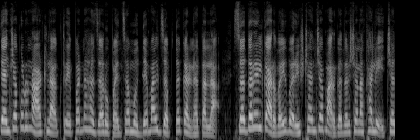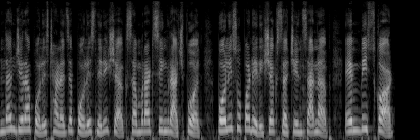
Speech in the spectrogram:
त्यांच्याकडून आठ लाख त्रेपन्न हजार रुपयांचा मुद्देमाल जप्त करण्यात आला. सदरील कारवाई वरिष्ठांच्या मार्गदर्शनाखाली चंदन चंदनजिरा पोलीस ठाण्याचे पोलीस निरीक्षक सम्राट सिंग राजपूत पोलीस उपनिरीक्षक सचिन सानप एम बी स्कॉट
